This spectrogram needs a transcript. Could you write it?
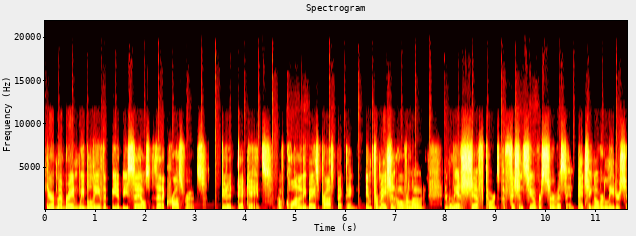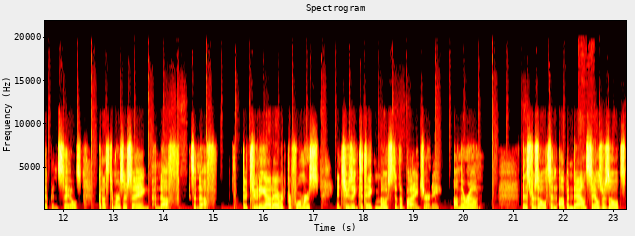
Here at Membrain, we believe that B2B sales is at a crossroads due to decades of quantity based prospecting, information overload, and really a shift towards efficiency over service and pitching over leadership in sales, customers are saying enough is enough. They're tuning out average performers and choosing to take most of the buying journey on their own. This results in up and down sales results,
